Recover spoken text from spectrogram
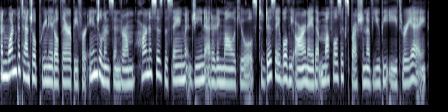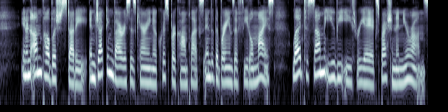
And one potential prenatal therapy for Angelman syndrome harnesses the same gene editing molecules to disable the RNA that muffles expression of UBE3A. In an unpublished study, injecting viruses carrying a CRISPR complex into the brains of fetal mice led to some UBE3A expression in neurons.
